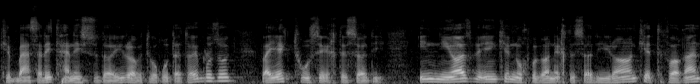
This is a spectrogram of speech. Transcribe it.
که مسئله تنش رابطه با قدرت‌های بزرگ و یک توسعه اقتصادی. این نیاز به این که نخبگان اقتصادی ایران که اتفاقا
